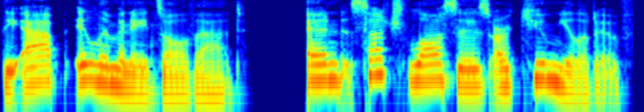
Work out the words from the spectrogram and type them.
The app eliminates all that, and such losses are cumulative.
